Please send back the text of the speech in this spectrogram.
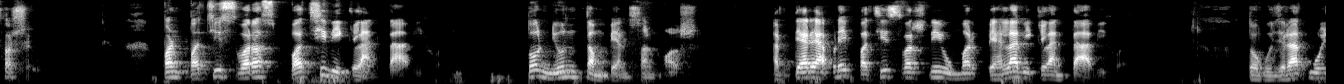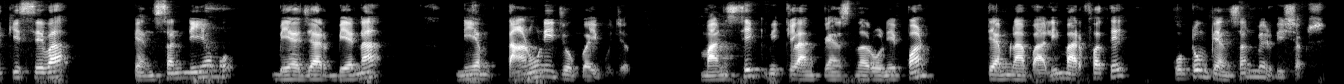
થશે. પણ પચીસ વર્ષ પછી વિકલાંગતા આવી હોય તો ન્યૂનતમ પેન્શન મળશે. અત્યારે આપણે પચીસ વર્ષની ઉંમર પહેલા વિકલાંગતા આવી હોય તો ગુજરાત મુલકી સેવા, પેન્શન નિયમો બે હજાર બેના નિયમ તાણુંની જોગવાઈ મુજબ માનસિક વિકલાંગ પેન્શનરોને પણ તેમના વાલી મારફતે કુટુંબ પેન્શન મેળવી શકશે.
